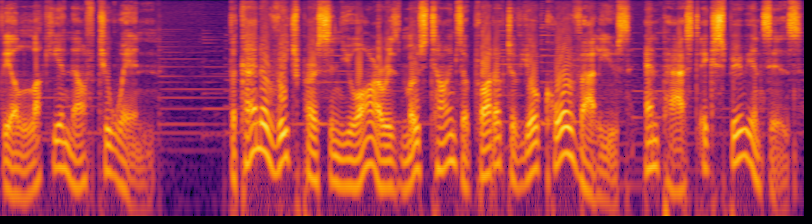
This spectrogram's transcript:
they are lucky enough to win. The kind of rich person you are is most times a product of your core values and past experiences.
